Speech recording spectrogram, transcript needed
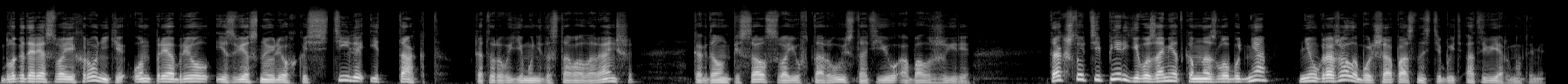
Благодаря своей хронике он приобрел известную легкость стиля и такт, которого ему не доставало раньше, когда он писал свою вторую статью об Алжире. Так что теперь его заметкам на злобу дня не угрожало больше опасности быть отвергнутыми.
